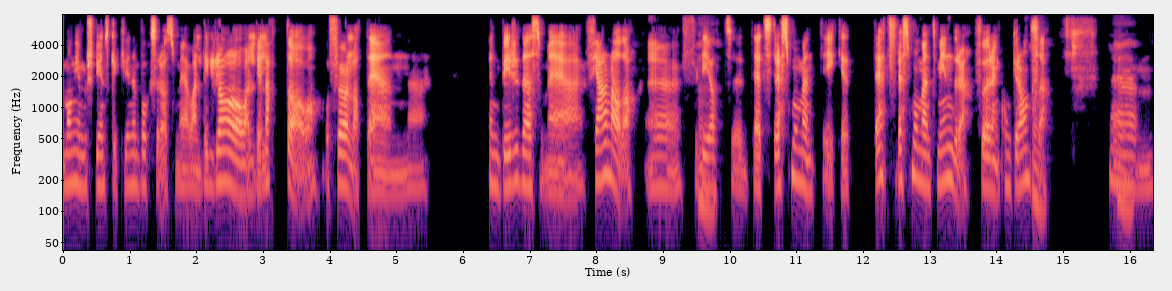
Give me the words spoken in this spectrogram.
mange muslimske kvinneboksere som er veldig glade og veldig letta og, og føler at det er en, en byrde som er fjerna, da. fordi mm. at det er et stressmoment ikke Det er et stressmoment mindre før en konkurranse. Um,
